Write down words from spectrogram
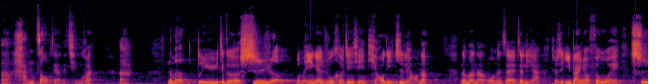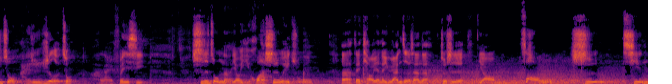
啊寒燥这样的情况啊。那么对于这个湿热，我们应该如何进行调理治疗呢？那么呢，我们在这里啊，就是一般要分为湿重还是热重啊来分析。湿重呢，要以化湿为主，啊，在调养的原则上呢，就是要燥湿清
